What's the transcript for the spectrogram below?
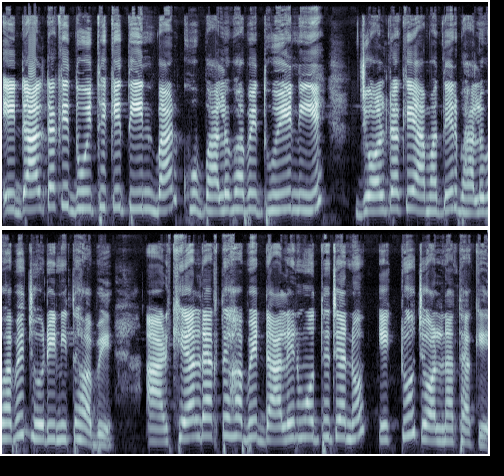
এই ডালটাকে দুই থেকে তিনবার খুব ভালোভাবে ধুয়ে নিয়ে জলটাকে আমাদের ভালোভাবে ঝরিয়ে নিতে হবে। আর খেয়াল রাখতে হবে, ডালের মধ্যে যেন একটু জল না থাকে।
